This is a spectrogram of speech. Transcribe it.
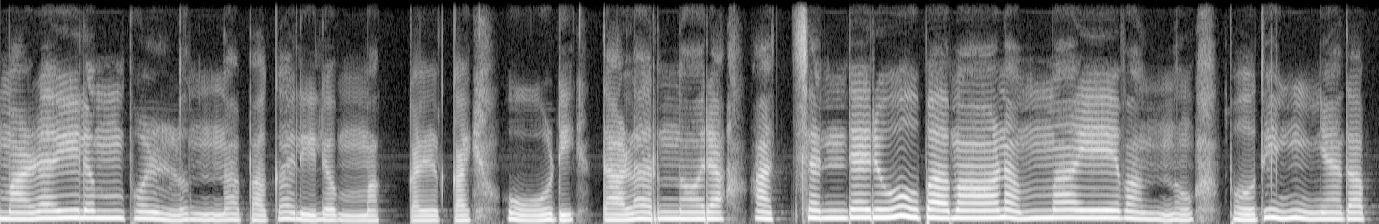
മഴയിലും പൊള്ളുന്ന പകലിലും മക്കൾക്കായി ഓടി തളർന്നൊര അച്ഛന്റെ രൂപമാണമ്മയെ വന്നു പൊതിഞ്ഞതപ്പോൾ.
